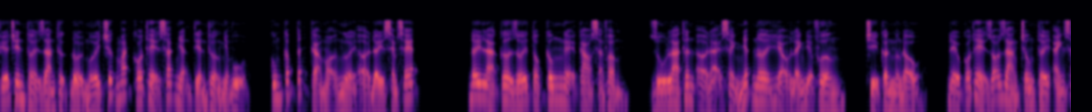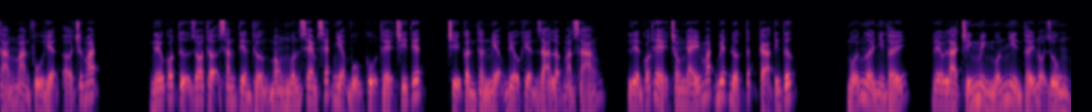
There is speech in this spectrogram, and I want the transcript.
phía trên thời gian thực đổi mới trước mắt có thể xác nhận tiền thưởng nhiệm vụ, cung cấp tất cả mọi người ở đây xem xét. Đây là cơ giới tộc công nghệ cao sản phẩm, dù là thân ở đại sảnh nhất nơi hẻo lánh địa phương, chỉ cần ngầm đầu, đều có thể rõ ràng trông thấy ánh sáng màn phù hiện ở trước mắt nếu có tự do thợ săn tiền thưởng mong muốn xem xét nhiệm vụ cụ thể chi tiết, chỉ cần thần nghiệm điều khiển giả lập màn sáng, liền có thể trong nháy mắt biết được tất cả tin tức. Mỗi người nhìn thấy, đều là chính mình muốn nhìn thấy nội dung,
